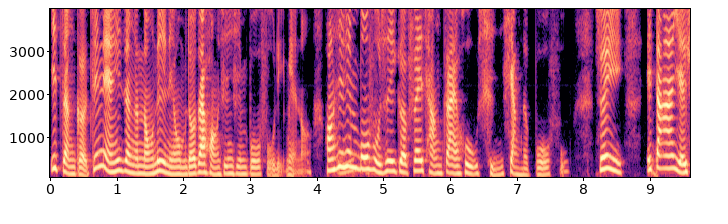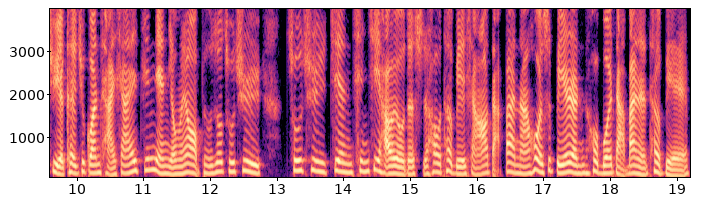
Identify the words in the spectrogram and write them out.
一整个今年一整个农历年，我们都在黄星星波符里面哦。黄星星波符是一个非常在乎形象的波符，所以诶，大家也许也可以去观察一下，诶，今年有没有比如说出去出去见亲戚好友的时候，特别想要打扮啊，或者是别人会不会打扮的特别，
